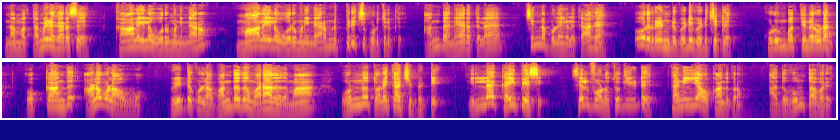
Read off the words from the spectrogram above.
நம்ம தமிழக அரசு காலையில் ஒரு மணி நேரம் மாலையில் ஒரு மணி நேரம்னு பிரித்து கொடுத்துருக்கு. அந்த நேரத்தில் சின்ன பிள்ளைங்களுக்காக ஒரு ரெண்டு வெடி வெடிச்சிட்டு குடும்பத்தினருடன் உட்காந்து அளவலாவுவோம். வீட்டுக்குள்ளே வந்ததும் வராததுமா ஒன்று தொலைக்காட்சி பெட்டி இல்லை கைபேசி செல்ஃபோனை தூக்கிக்கிட்டு தனியாக உட்காந்துக்கிறோம் அதுவும் தவறு.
